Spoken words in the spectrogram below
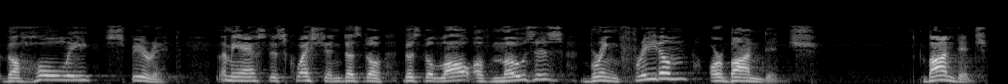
the Holy Spirit. Let me ask this question. Does the, does the law of Moses bring freedom or bondage? Bondage.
